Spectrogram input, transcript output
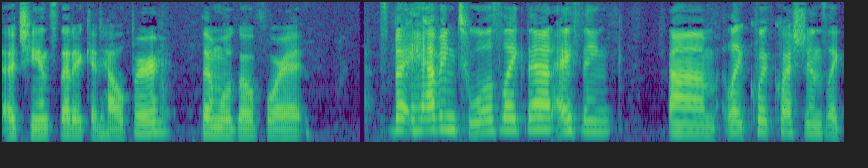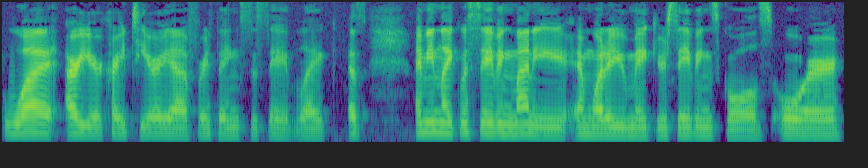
a chance that it could help her then we'll go for it. But having tools like that i think um, like quick questions like what are your criteria for things to save? Like as i mean like with saving money and what do you make your savings goals or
